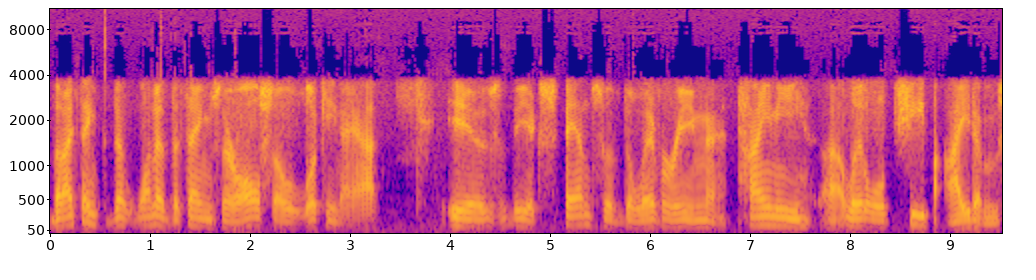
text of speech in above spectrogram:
But I think that one of the things they're also looking at is the expense of delivering tiny uh, little cheap items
